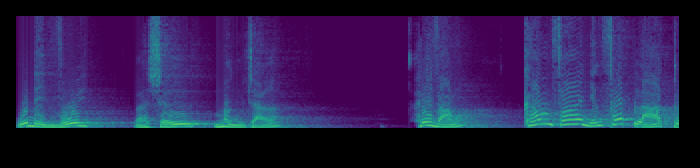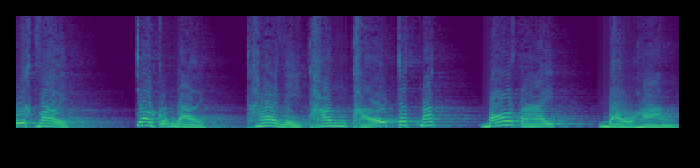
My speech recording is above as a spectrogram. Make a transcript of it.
của niềm vui và sự mừng rỡ. Hy vọng khám phá những phép lạ tuyệt vời cho cuộc đời thay vì than thở trách móc, bó tay, đầu hàng.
